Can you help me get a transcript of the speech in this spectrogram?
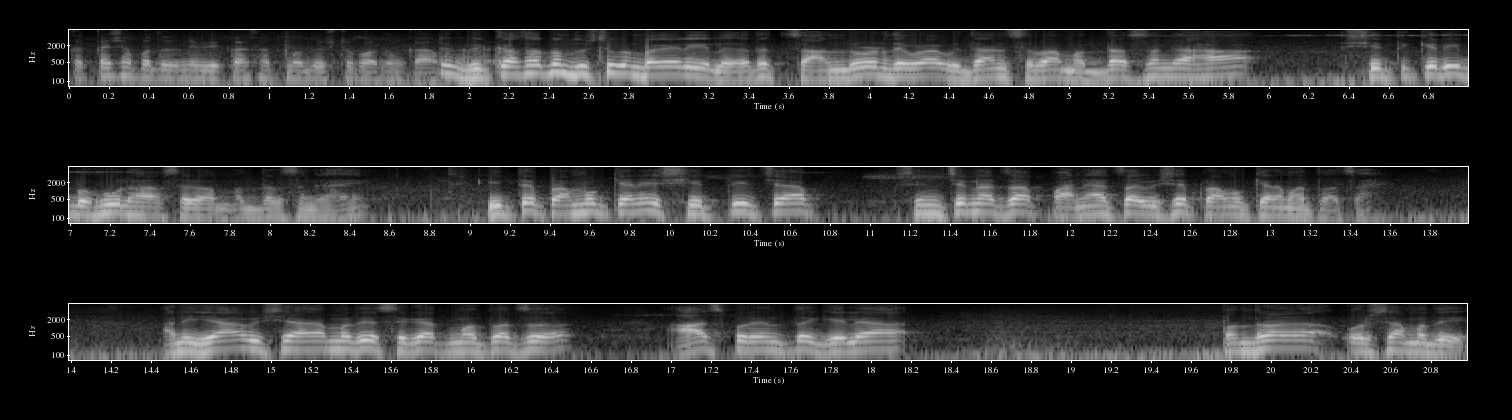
क- कशा पद्धतीने विकासात्मक दृष्टिकोनातून काम विकासात्मक दृष्टिकोन बघायला गेलं तर चांदोड देवळा विधानसभा मतदारसंघ हा शेतकरी बहुल हा सगळा मतदारसंघ आहे. इथं प्रामुख्याने शेतीच्या सिंचनाचा पाण्याचा विषय प्रामुख्याने महत्त्वाचा आहे. आणि या विषयामध्ये सगळ्यात महत्त्वाचं आजपर्यंत गेल्या पंधरा वर्षामध्ये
